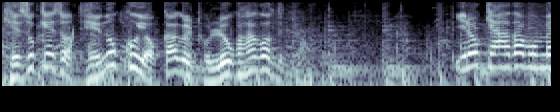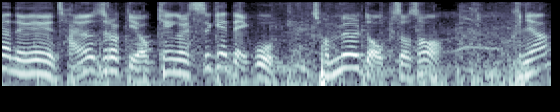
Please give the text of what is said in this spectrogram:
계속해서 대놓고 역각을 돌려고 하거든요. 이렇게 하다 보면은 자연스럽게 역행을 쓰게 되고 전멸도 없어서 그냥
